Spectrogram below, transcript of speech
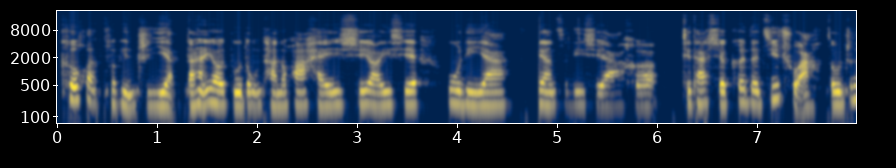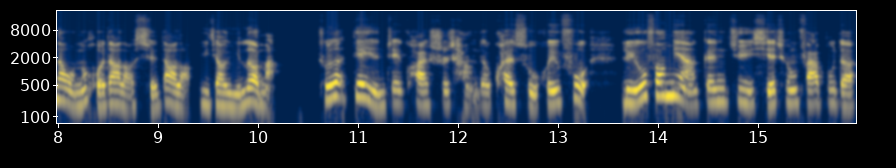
科幻作品之一。当然，要读懂它的话，还需要一些物理呀、量子力学啊和其他学科的基础啊。总之呢，我们活到老学到老，寓教于乐嘛。除了电影这块市场的快速恢复，旅游方面啊，根据携程发布的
